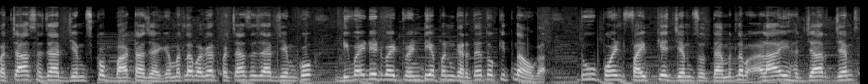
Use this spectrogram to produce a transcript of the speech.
पचास हज़ार जेम्स को बांटा जाएगा। मतलब अगर पचास हज़ार जेम को डिवाइडेड बाई ट्वेंटी अपन करते हैं तो कितना होगा? 2.5 के जेम्स होता है मतलब अढ़ाई हज़ार जेम्स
